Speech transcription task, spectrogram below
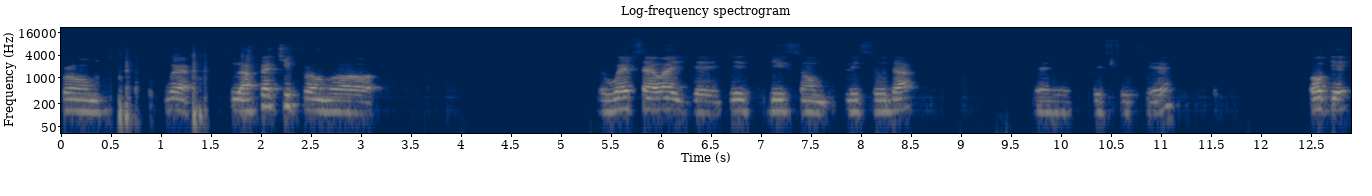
from where? So we are fetching from uh, the website where is the JSON placeholder. Then paste it here. Okay,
